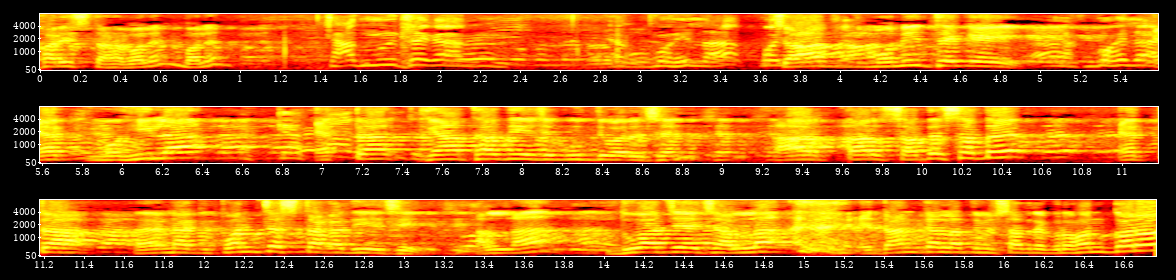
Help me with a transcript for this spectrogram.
ফারিস্তা হ্যাঁ, বলেন বলেন। চাঁদমুনি থেকে এক এক মহিলা চাঁদ থেকে এক মহিলা একটা ক্যাঁথা। দিয়েছে বুঝতে পেরেছেন আর তার সাথে সাথে একটা নাকি পঞ্চাশ টাকা দিয়েছে। আল্লাহ দোয়া চেয়েছে আল্লাহ এই দানকে আল্লাহ তুমি সাথে গ্রহণ করো।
